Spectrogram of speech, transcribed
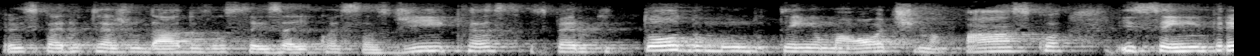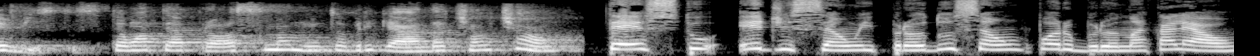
Eu espero ter ajudado vocês aí com essas dicas. Espero que todo mundo tenha uma ótima Páscoa e sem imprevistos. Então até a próxima. Muito obrigada. Tchau, tchau. Texto, edição e produção por Bruna Calhau.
